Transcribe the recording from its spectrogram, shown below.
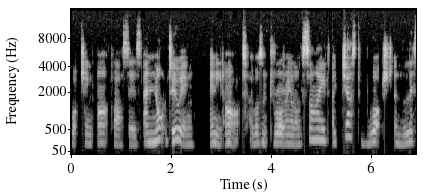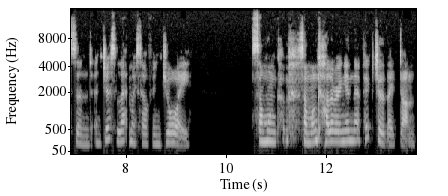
watching art classes and not doing any art. I wasn't drawing alongside. I just watched and listened and just let myself enjoy someone someone coloring in their picture that they'd done.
